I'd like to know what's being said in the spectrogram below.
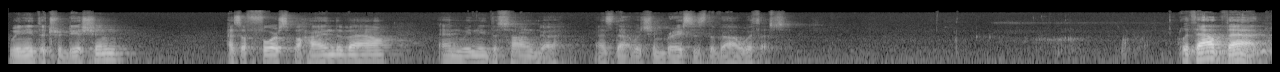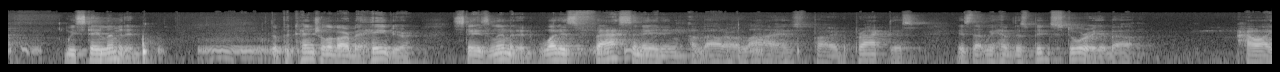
we need the tradition as a force behind the vow, and we need the Sangha as that which embraces the vow with us. Without that, we stay limited the potential of our behavior stays limited. What is fascinating about our lives prior to practice is that we have this big story about how I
